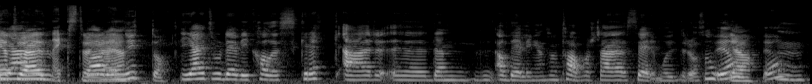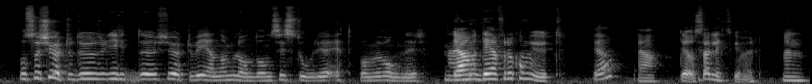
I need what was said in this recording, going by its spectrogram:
det tror jeg er en ekstra Da er det greie. nytt, da. Jeg tror det vi kaller skrekk, er uh, den avdelingen som tar for seg seriemordere og sånn. Ja, Ja. ja. Mm. Og så kjørte, du, gikk, du, kjørte vi gjennom Londons historie etterpå med vogner. Nei, Ja, men det er for å komme ut. Ja, Ja, Det også er litt skummelt. Men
